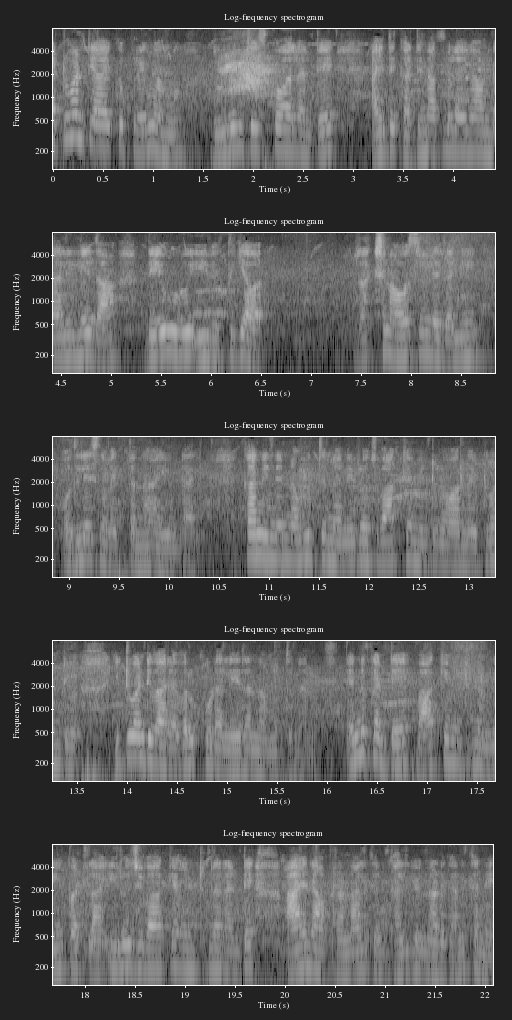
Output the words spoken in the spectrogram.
అటువంటి ఆ యొక్క ప్రేమను దూరం చేసుకోవాలంటే అయితే కఠినాత్మలైనా ఉండాలి. లేదా దేవుడు ఈ వ్యక్తికి రక్షణ అవసరం లేదని వదిలేసిన వ్యక్తి అన్న అయి ఉండాలి. కానీ నేను నమ్ముతున్నాను ఈరోజు వాక్యం వింటున్న వారిలో ఇటువంటి ఇటువంటి వారు ఎవరు కూడా లేరని నమ్ముతున్నాను. ఎందుకంటే వాక్యం వింటున్న మీ పట్ల ఈరోజు వాక్యం వింటున్నారంటే ఆయన ఆ ప్రణాళికను కలిగి ఉన్నాడు కనుకనే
